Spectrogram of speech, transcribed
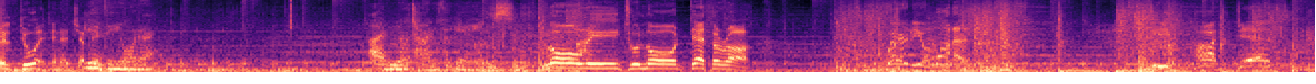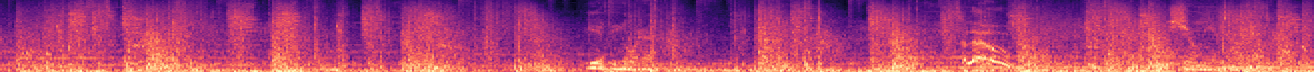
We'll do it in a jiffy. Give the order. I've no time for games. Glory to Lord Deathrok! Where do you want us? Hot death? Give the order. Hello! Show me a target.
